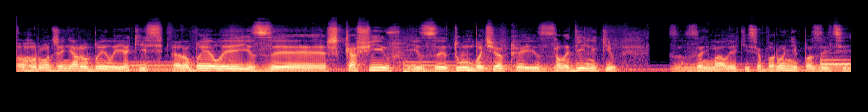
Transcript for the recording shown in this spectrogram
огородження робили, якісь робили із шкафів, із тумбочок, із холодильників, займали якісь оборонні позиції.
